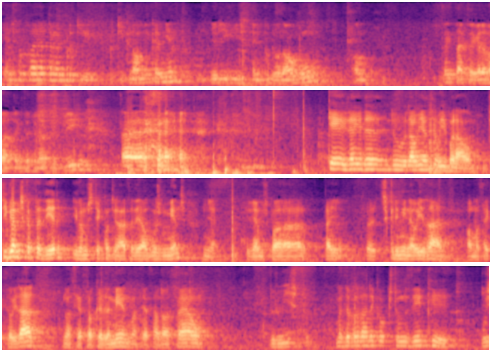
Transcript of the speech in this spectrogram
é-nos propagado também porquê? Porque economicamente, eu digo isto sem pudor algum tem que estar a ser gravado, tem que ser gravado comigo, uh, que é a ideia da, do, da aliança liberal. Tivemos que a fazer, e vamos ter que continuar a fazer alguns momentos, tivemos para, para, para descriminalidade a homossexualidade, no acesso ao casamento, no acesso à adoção, tudo isto, mas a verdade é que eu costumo dizer que os,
